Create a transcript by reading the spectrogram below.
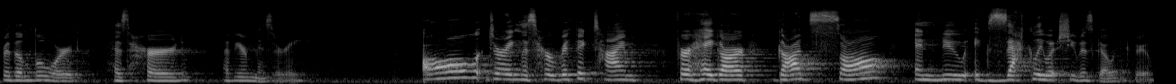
for the Lord has heard of your misery all during this horrific time for Hagar, God saw and knew exactly what she was going through.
